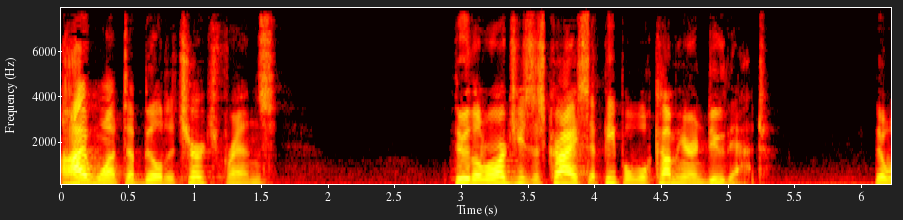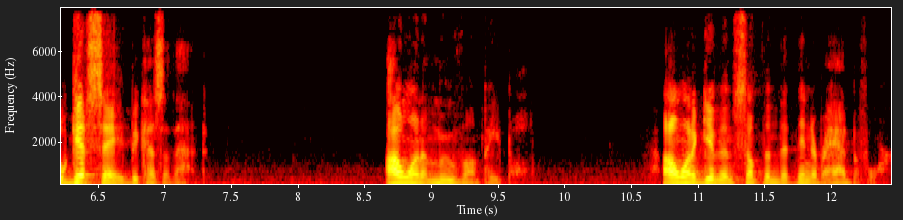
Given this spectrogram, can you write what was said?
I want to build a church, friends, through the Lord Jesus Christ, that people will come here and do that. They will get saved because of that. I want to move on people. I want to give them something that they never had before.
